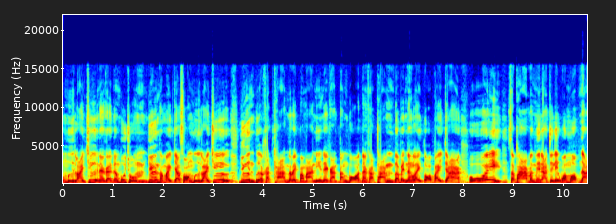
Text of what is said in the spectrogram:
20,000รายชื่อนะครับท่านผู้ชม ยื่นทำไมจะ20,000รายชื่อ ยื่นเพื่อคัดค้านอะไรประมาณนี้ในการตั้งบอร์ดนะครับท่านแล้วเป็นอย่างไรต่อไปจ้าโอ้ยสภาพมันไม่น่าจะเรียกว่าม็อบได้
